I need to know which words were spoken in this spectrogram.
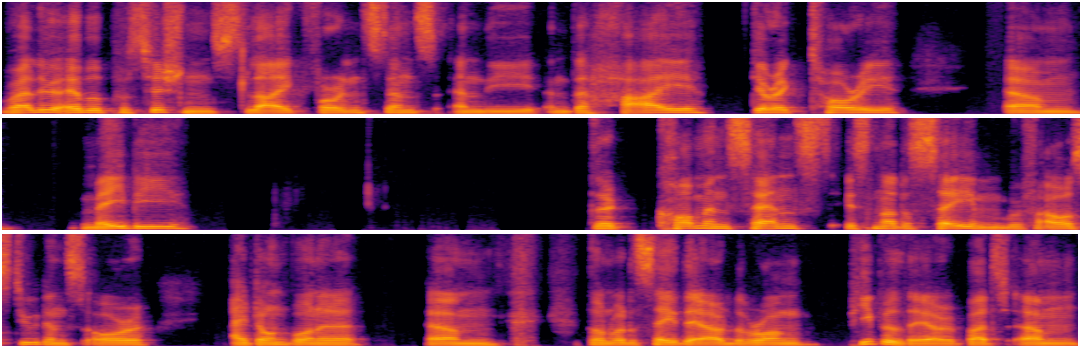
valuable positions, like for instance, in the in the high directory, um, maybe the common sense is not the same with our students or i don't want to um, don't want to say they are the wrong people there but um,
